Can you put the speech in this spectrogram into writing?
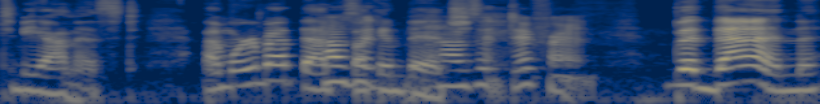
To be honest, I'm worried about that fucking it bitch. how's it different? But then,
